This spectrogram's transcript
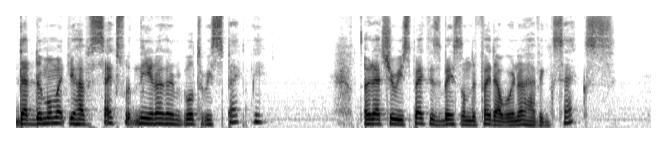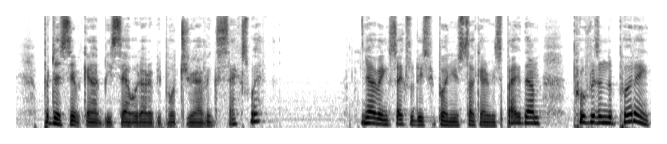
That the moment you have sex with me, you're not going to be able to respect me, or that your respect is based on the fact that we're not having sex? But the same cannot be said with other people you're having sex with. You're having sex with these people and you still can't respect them. Proof is in the pudding.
